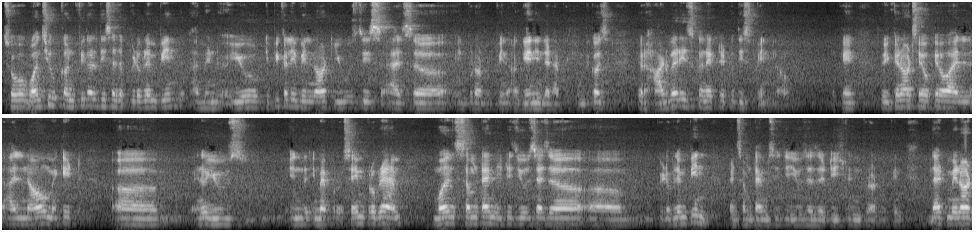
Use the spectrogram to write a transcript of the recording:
so once you configure this as a PWM pin I mean you typically will not use this as a input output pin again in that application because your hardware is connected to this pin now. Okay? So you cannot say okay oh, I'll, I'll now make it uh, you know use in, the, in my pro same program once sometimes it is used as a uh, PWM pin and sometimes it is used as a digital input pin. That may not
